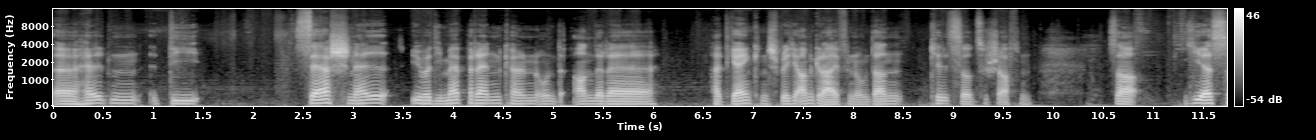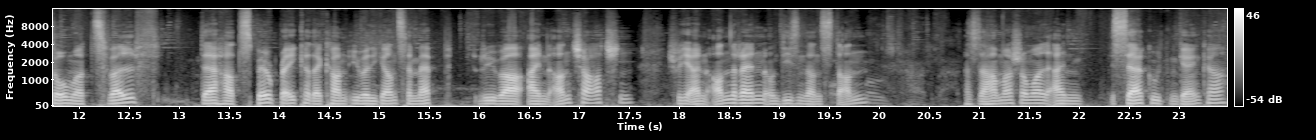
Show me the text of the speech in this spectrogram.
äh, Helden, die sehr schnell über die Map rennen können und andere halt ganken, sprich angreifen, um dann Kills so zu schaffen. So, hier ist Soma 12. Der hat Spirit Breaker, der kann über die ganze Map rüber einen unchargen, sprich einen anrennen und diesen dann stunnen. Also da haben wir schon mal einen sehr guten Ganker,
